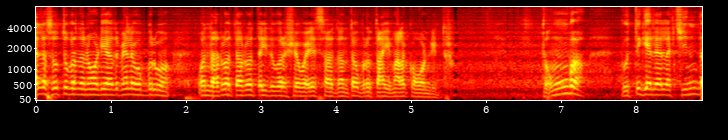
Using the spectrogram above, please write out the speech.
ಎಲ್ಲ ಸುತ್ತು ಬಂದು ನೋಡಿ ಆದಮೇಲೆ ಒಬ್ಬರು ಒಂದು ಅರವತ್ತು, ಅರವತ್ತೈದು ವರ್ಷ ವಯಸ್ಸಾದಂಥ ಒಬ್ಬರು ತಾಯಿ ಮಲ್ಕೊಂಡಿದ್ರು ತುಂಬ ಕುತ್ತಿಗೆಲೆಲ್ಲ ಚಿನ್ನ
